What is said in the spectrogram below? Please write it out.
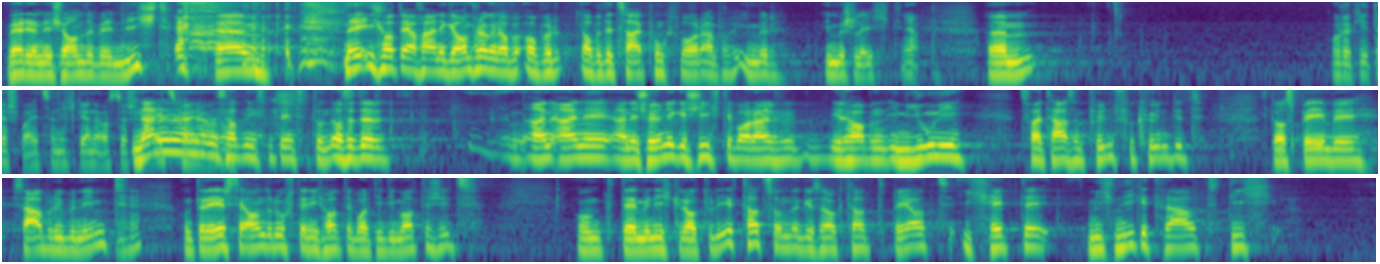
Wäre ja eine Schande, wenn nicht. ähm, nee, ich hatte auch einige Anfragen, aber, aber, aber der Zeitpunkt war einfach immer, immer schlecht. Ja. Ähm, Oder geht der Schweizer nicht gerne aus der Schweiz? Nein, nein, nein, nein das hat nichts mit dem zu tun. Also der, eine, eine schöne Geschichte war eigentlich, wir haben im Juni 2005 verkündet, dass BMW sauber übernimmt. Mhm. Und der erste Anruf, den ich hatte, war Didi Mateschitz. Und der mir nicht gratuliert hat, sondern gesagt hat, Beat, ich hätte mich nie getraut, dich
